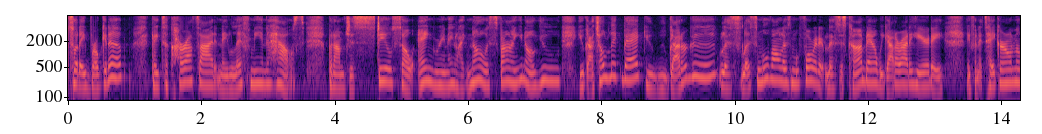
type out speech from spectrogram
so they broke it up. They took her outside and they left me in the house. But I'm just still so angry and they like, no, it's fine. You know, you you got your lick back. You you got her good. Let's let's move on. Let's move forward. Let's just calm down. We got her out of here. They they finna take her on a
